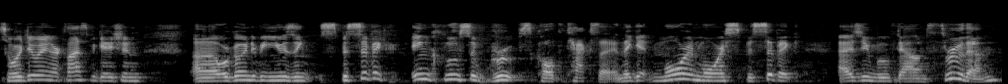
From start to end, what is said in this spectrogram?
So we're doing our classification. Uh, we're going to be using specific inclusive groups called taxa, and they get more and more specific as you move down through them.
